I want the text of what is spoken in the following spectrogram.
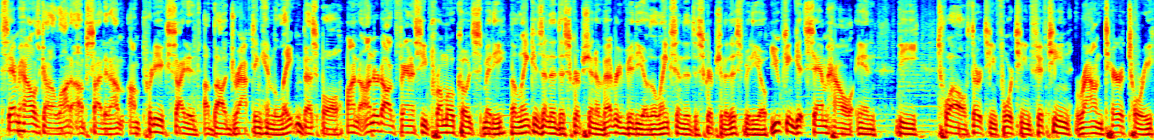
Sam Howell's got a lot of upside, and I'm, I'm pretty excited about drafting him late in best ball on Underdog Fantasy promo code Smitty. The link is in the description of every video. The link's in the description of this video. You can get Sam Howell in the 12, 13, 14, 15 round territory.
